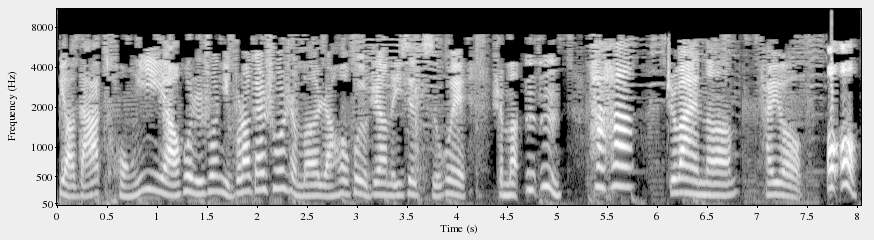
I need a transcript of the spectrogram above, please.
表达同意啊，或者说你不知道该说什么，然后会有这样的一些词汇，什么嗯嗯哈哈之外呢，还有哦哦，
